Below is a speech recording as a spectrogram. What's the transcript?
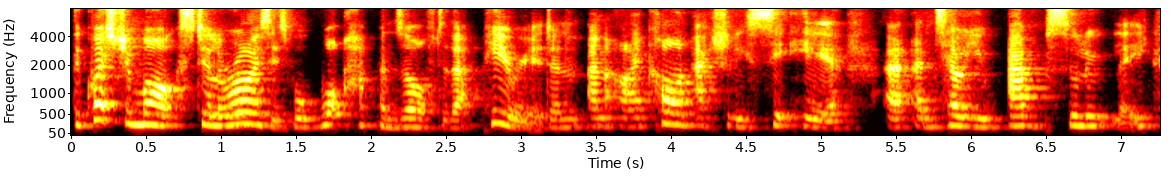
The question mark still arises well, what happens after that period? And, and I can't actually sit here uh, and tell you absolutely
